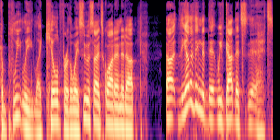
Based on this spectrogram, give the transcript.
completely like killed for the way suicide squad ended up uh the other thing that, that we've got that's uh, it's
